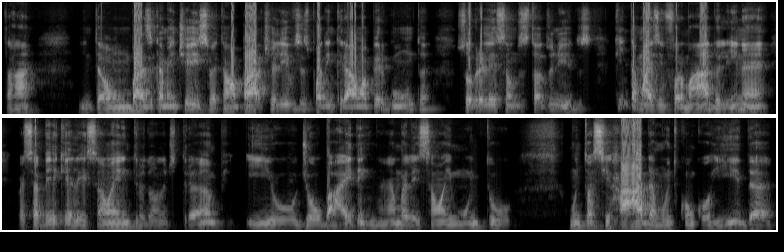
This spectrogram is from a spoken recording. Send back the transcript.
tá? Então, basicamente é isso. Vai ter uma parte ali, vocês podem criar uma pergunta sobre a eleição dos Estados Unidos. Quem está mais informado ali, né, vai saber que a eleição é entre o Donald Trump e o Joe Biden, né, uma eleição aí muito, muito acirrada, muito concorrida,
